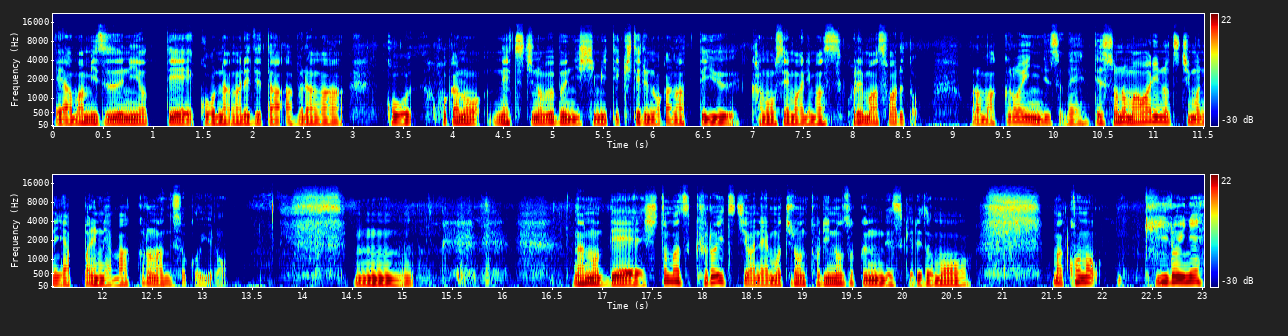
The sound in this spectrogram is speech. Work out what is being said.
え雨水によって、こう流れ出た油が、こう、他のね、土の部分に染みてきてるのかなっていう可能性もあります。これもアスファルト。ほら、真っ黒いんですよね。で、その周りの土もね、やっぱりね、真っ黒なんですよ、こういう色。うん。なので、ひとまず黒い土はね、もちろん取り除くんですけれども、まあ、この黄色いね、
